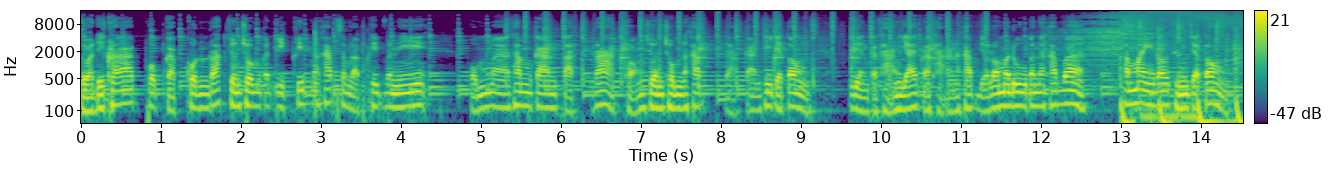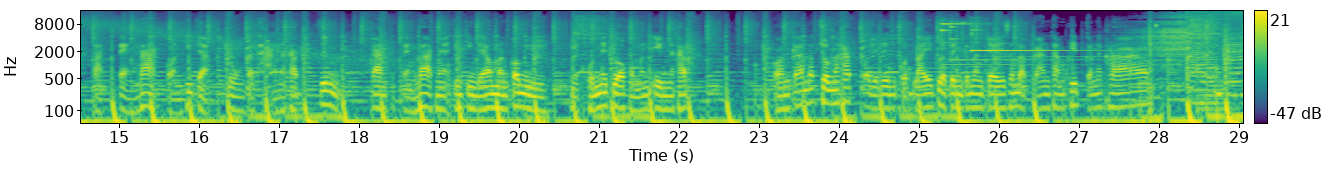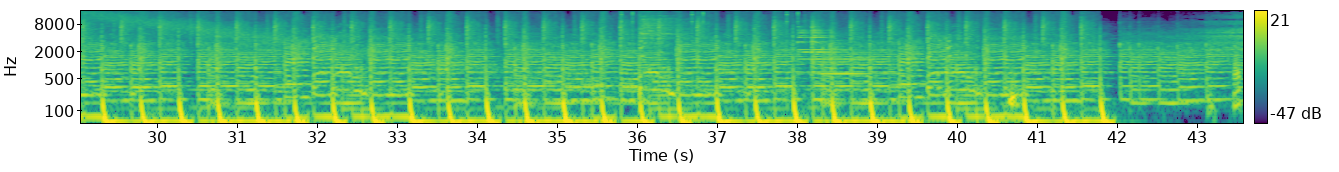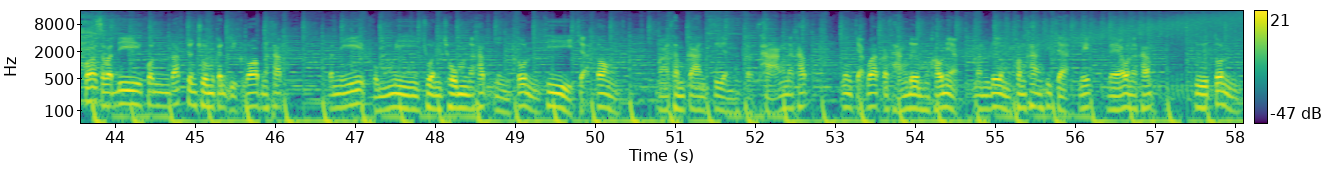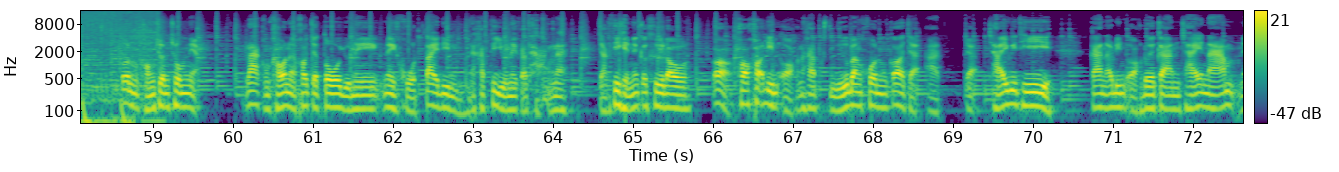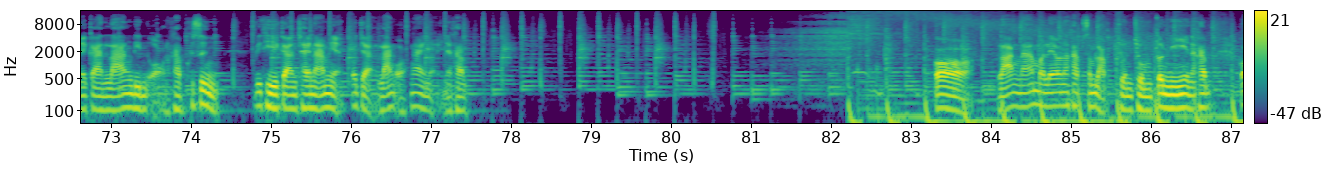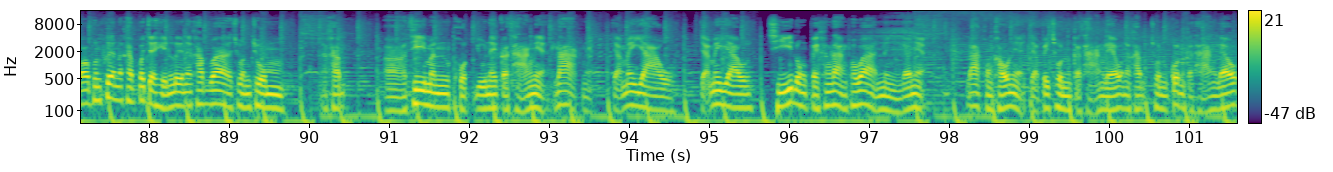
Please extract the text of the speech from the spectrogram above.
สวัสดีครับ พบกับคนรักชวนชมกันอีกคลิปนะครับสำหรับคลิปวันนี้ ผมมาทำการตัดรากของชวนชมนะครับ จากการที่จะต้องเปลี่ยนกระถางย้ายกระถางนะครับ เดี๋ยวเรามาดูกันนะครับว่าทำไมเราถึงจะต้องตัดแต่งรากก่อนที่จะลงกระถางนะครับ ซึ่งการตัดแต่งรากเนี่ยจริง ๆ แล้วมันก็มีเหตุผลในตัวของมันเองนะครับ ก่อนการรับชมนะครับ ก็อย่าลืมกดไลค์เพื่อเป็นกำลังใจสำหรับการทำคลิปกันนะครับ วัสดีคนรักชวนชมกันอีกรอบนะครับ วันนี้ผมมีชวนชมนะครับหนึ่งต้นที่จะต้องมาทำการเปลี่ยนกระถางนะครับ เนื่องจากว่ากระถางเดิมของเขาเนี่ยมันเริ่มค่อนข้างที่จะเล็กแล้วนะครับ คือต้นต้นของชวนชมเนี่ยรากของเขาเนี่ยเขาจะโตอยู่ในในโขดใต้ดินนะครับที่อยู่ในกระถางนะจากที่เห็นนี่ก็คือเราก็เคาะเคาะดินออกนะครับ หรือบางคนก็จะอาจจะใช้วิธี การเอาดินออกโดยการใช้น้ำในการล้างดินออกนะครับ ซึ่งวิธีการใช้น้ำเนี่ยก็จะล้างออกง่ายหน่อยนะครับก็ล้างน้ำมาแล้วนะครับสำหรับชวนชมต้นนี้นะครับ ก็เพื่อนๆนะครับก็จะเห็นเลยนะครับว่าชวนชมนะครับที่มันขดอยู่ในกระถางเนี่ยรากเนี่ยจะไม่ยาวจะไม่ยาวชี้ลงไปข้างล่าง เพราะว่าหนึ่งแล้วเนี่ย รากของเขาเนี่ยจะไปชนกระถางแล้วนะครับ ชนก้นกระถางแล้ว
